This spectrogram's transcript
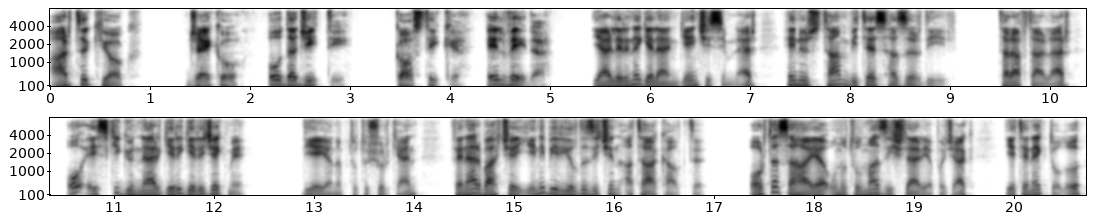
Artık yok. Dzeko, Odagitti, Kostik, Elveda. Yerlerine gelen genç isimler henüz tam vites hazır değil. Taraftarlar, o eski günler geri gelecek mi? diye yanıp tutuşurken, Fenerbahçe yeni bir yıldız için atağa kalktı. Orta sahaya unutulmaz işler yapacak, yetenek dolu,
